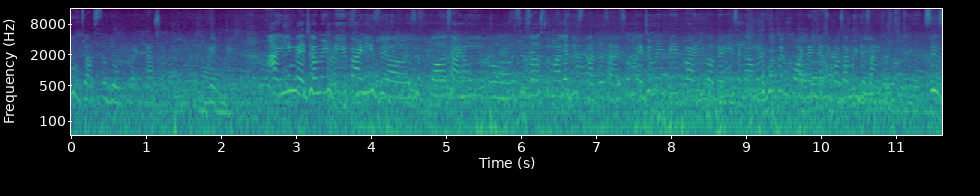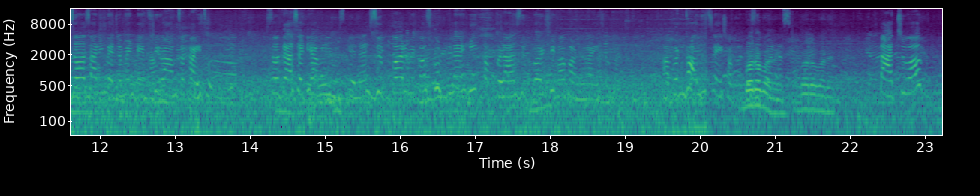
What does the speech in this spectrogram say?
खूप जास्त धोका करतात. त्यासाठी आणि मेजरमेंट टेप आणि झिपर्स आणि सिझर्स तुम्हाला दिसतातच आहे. सो मेजरमेंट टेप आणि वगैरे हे सगळं आम्हाला खूप इम्पॉर्टंट आहे बिकॉज आम्ही डिझायनर सिझर्स आणि मेजरमेंट टेपशिवाय आमचं काहीच होत नाही. सो त्यासाठी आम्ही यूज केलं आहे झिपर बिकॉज कुठलाही कपडा झिपर शिवाय बनवू नाही. शकत आपण घालूच नाही शकत. बरोबर. बरोबर आहे. पॅचवर्क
